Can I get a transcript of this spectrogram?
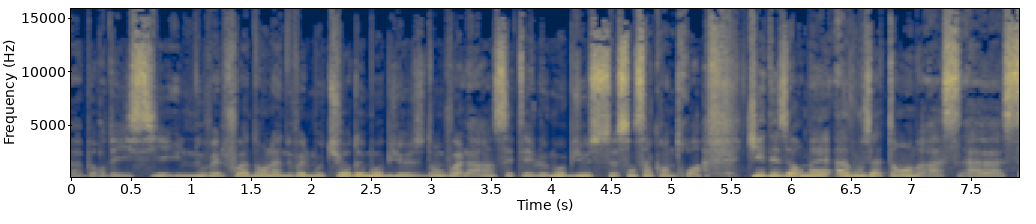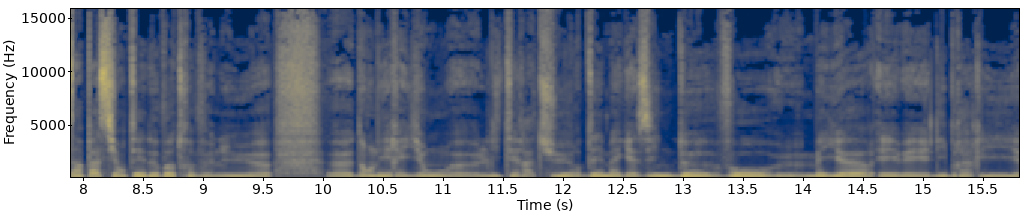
abordés ici, une nouvelle fois dans la nouvelle mouture de Mobius. Donc voilà, c'était le Mobius 153, qui est désormais à vous attendre, à, s'impatienter de votre venue dans les rayons littérature des magazines de vos meilleures et, librairies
